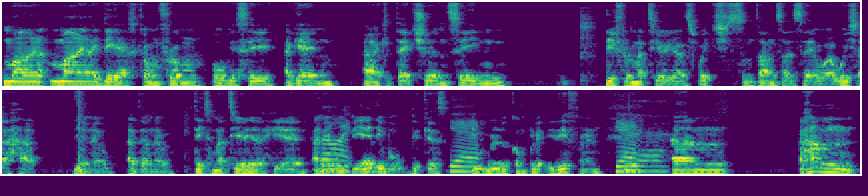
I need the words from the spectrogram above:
my my ideas come from obviously again architecture and seeing different materials, which sometimes I say, well, I wish I had, you know, I don't know, this material here and it Right. would be edible because Yeah. it would look completely different. Yeah, Yeah. Um, I haven't,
